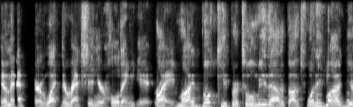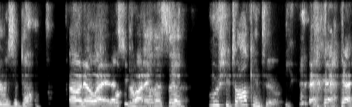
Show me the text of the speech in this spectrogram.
no matter what direction you're holding it right My, bookkeeper told me that about 25 years ago. oh no way that's too funny I said, "Who's she talking to?"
